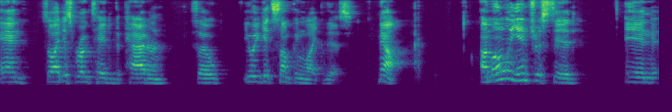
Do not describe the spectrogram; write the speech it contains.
And so I just rotated the pattern so you would get something like this. Now, I'm only interested in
